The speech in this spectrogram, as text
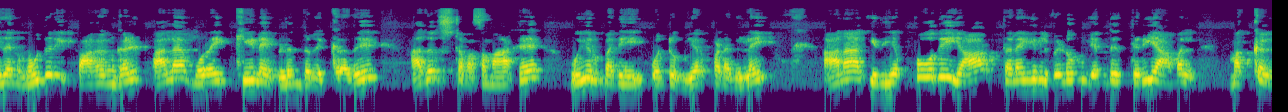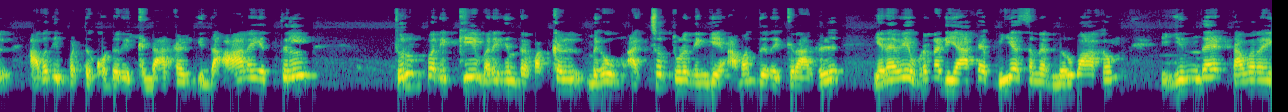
இதன் உதிரி பாகங்கள் பல முறை கீழே விழுந்திருக்கிறது. அதிர்ஷ்டவசமாக உயிர் பலி ஒன்றும் ஏற்படவில்லை. ஆனால் இது எப்போது யார் தலையில் விழும் என்று தெரியாமல் மக்கள் அவதிப்பட்டு கொண்டிருக்கின்றார்கள். இந்த ஆலயத்தில் திருப்பலிக்கு வருகின்ற மக்கள் மிகவும் அச்சத்துடன் இங்கே அமர்ந்திருக்கிறார்கள். எனவே உடனடியாக பிஎஸ்என்எல் நிர்வாகம் இந்த டவரை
